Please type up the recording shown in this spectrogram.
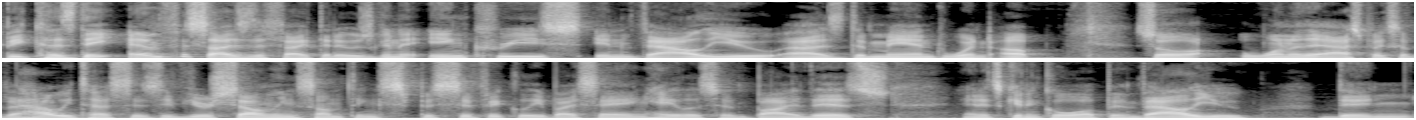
because they emphasized the fact that it was going to increase in value as demand went up. So, one of the aspects of the Howey test is if you're selling something specifically by saying, hey, listen, buy this and it's going to go up in value, then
